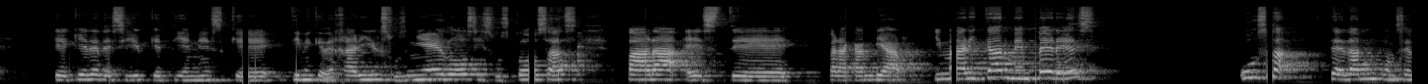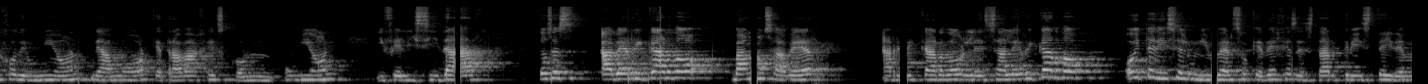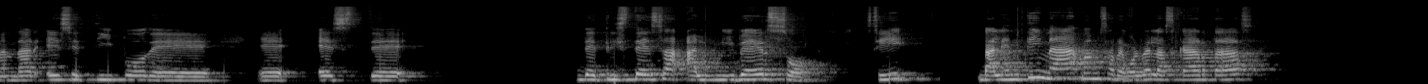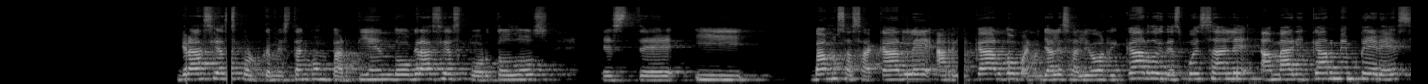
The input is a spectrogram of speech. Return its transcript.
que quiere decir que tienes que, tiene que dejar ir sus miedos y sus cosas para, este, para cambiar. Y Mari Carmen Pérez usa, te dan un consejo de unión, de amor, que trabajes con unión y felicidad Entonces, a ver, Ricardo, vamos a ver, a Ricardo le sale, Ricardo, hoy te dice el universo que dejes de estar triste y de mandar ese tipo de, eh, este, de tristeza al universo, ¿sí? Valentina, vamos a revolver las cartas. Gracias por que me están compartiendo, gracias por todos este, y vamos a sacarle a Ricardo, bueno, ya le salió a Ricardo y después sale a Mari Carmen Pérez,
